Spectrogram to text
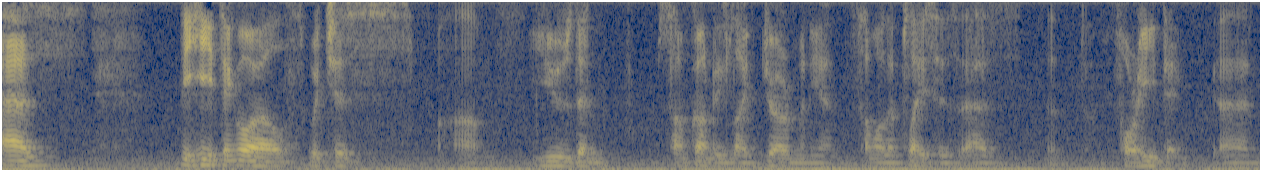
as the heating oil, which is um, used in some countries like Germany and some other places as for heating, and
